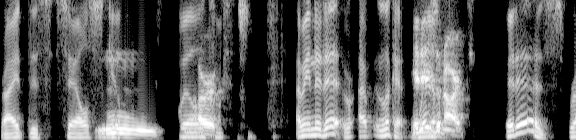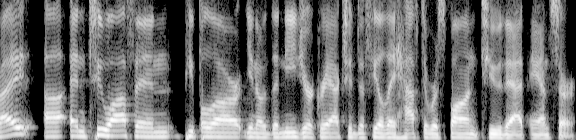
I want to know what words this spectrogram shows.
right? This sales skill mm, will. Art. I mean, it is. Look at it is an art. It is right, uh, and too often people are, you know, the knee jerk reaction to feel they have to respond to that answer,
